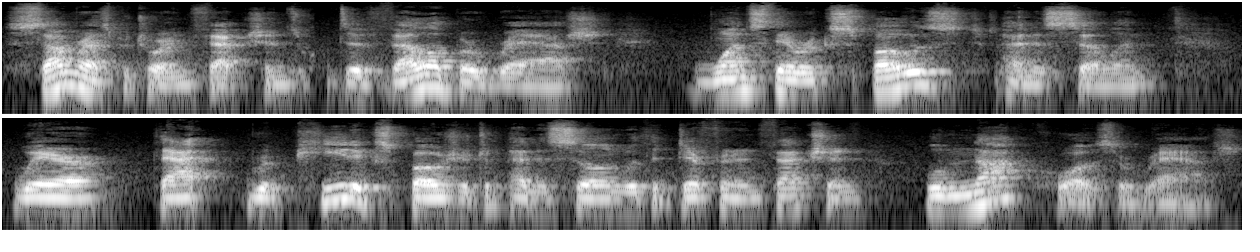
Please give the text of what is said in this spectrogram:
Some respiratory infections develop a rash once they're exposed to penicillin, where that repeat exposure to penicillin with a different infection will not cause a rash.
